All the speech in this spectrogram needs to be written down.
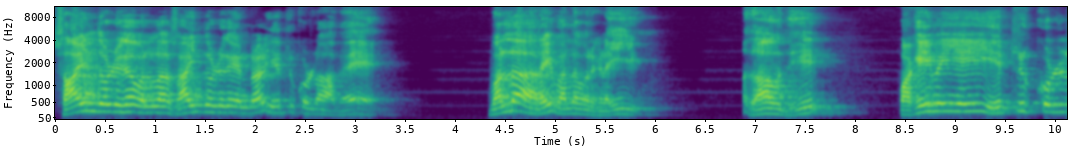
சாய்ந்தொழுக வல்லா சாய்ந்தொழுக என்றால் ஏற்றுக்கொள்ளாத. வல்லாரை வல்லவர்களை அதாவது பகைமையை ஏற்றுக்கொள்ள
